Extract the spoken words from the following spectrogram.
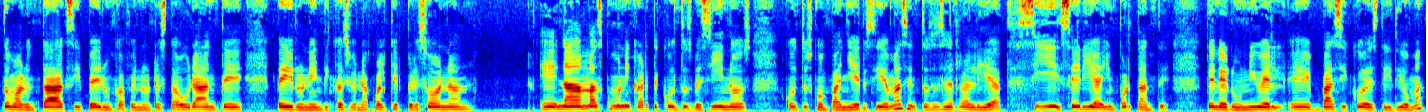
tomar un taxi, pedir un café en un restaurante, pedir una indicación a cualquier persona eh, nada más comunicarte con tus vecinos, con tus compañeros y demás. Entonces, en realidad, sí sería importante tener un nivel eh, básico de este idioma.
